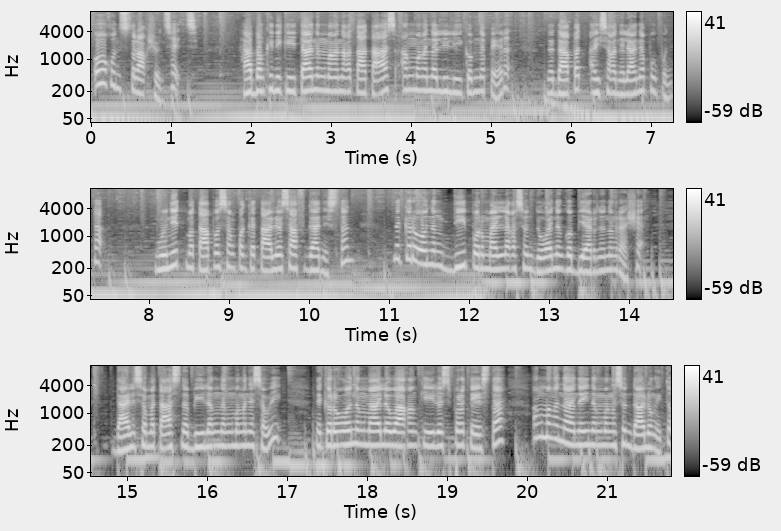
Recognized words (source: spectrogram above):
o construction sites habang kinikita ng mga nakatataas ang mga nalilikom na pera na dapat ay sa kanila na pupunta. Ngunit matapos ang pagkatalo sa Afghanistan, nagkaroon ng di formal na kasunduan ng gobyerno ng Russia. Dahil sa mataas na bilang ng mga nasawi, nagkaroon ng malawakang kilos protesta ang mga nanay ng mga sundalong ito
